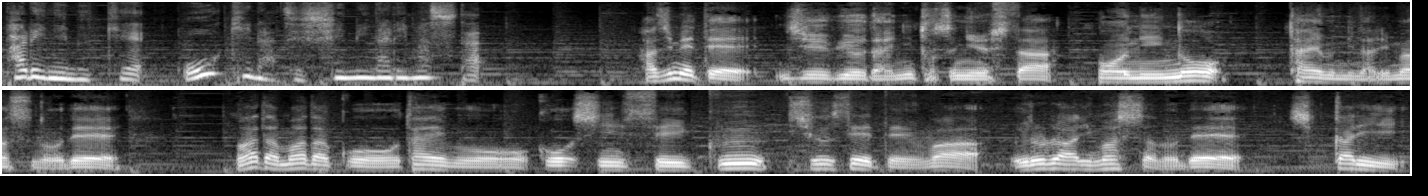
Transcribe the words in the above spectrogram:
パリに向け大きな自信になりました。初めて10秒台に突入した本人のタイムになりますので、まだまだこうタイムを更新していく修正点はいろいろありましたので、しっかり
